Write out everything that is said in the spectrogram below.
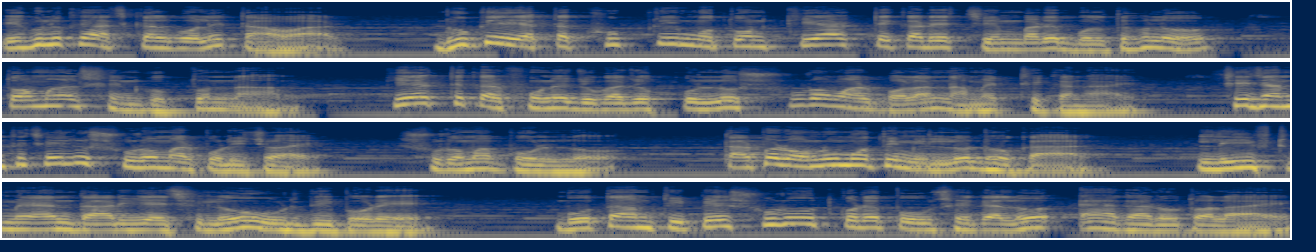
এগুলোকে আজকাল বলে টাওয়ার। ঢুকেই একটা খুপড়ি মতন কেয়ারটেকারের চেম্বারে বলতে হলো তমাল সেনগুপ্তর নাম। কেয়ারটেকার ফোনে যোগাযোগ করল সুরমার বলা নামের ঠিকানায়। সে জানতে চাইল সুরমার পরিচয়। সুরমা বলল, তারপর অনুমতি মিলল ঢোকার। লিফটম্যান দাঁড়িয়েছিল উর্দি পরে বোতাম টিপে সুরুত করে পৌঁছে গেল এগারো তলায়।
